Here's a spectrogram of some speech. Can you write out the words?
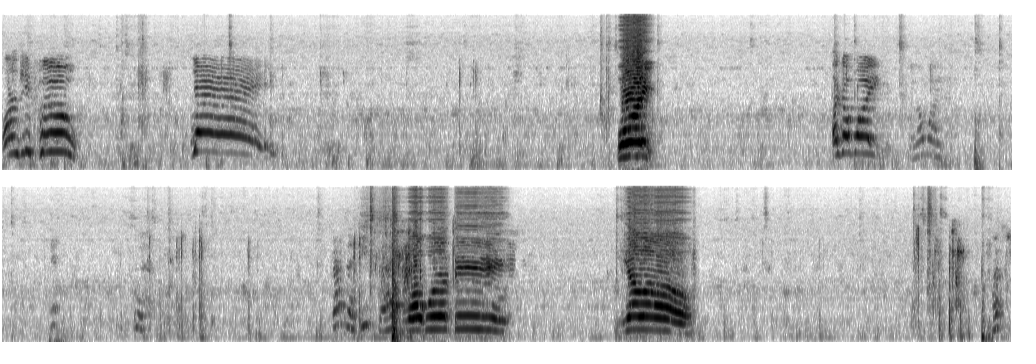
Orangey poo. Yay! White. I got white. I know why. That's a deep breath. What will it be? Yellow. Let's,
